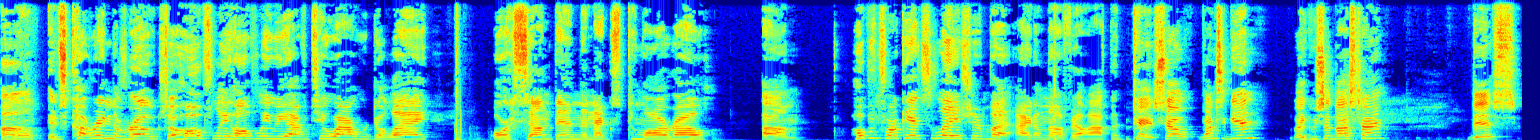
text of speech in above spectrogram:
Um, it's covering the road, so hopefully, hopefully we have a two hour delay or something the next tomorrow. Um, hoping for cancellation, but I don't know if it'll happen. Okay, so once again, like we said last time, this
